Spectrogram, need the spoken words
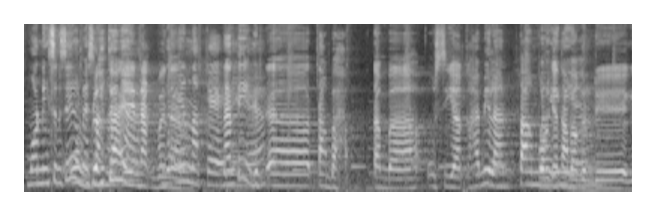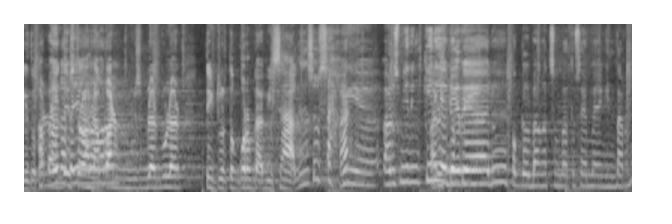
Morning sickness aja sampai segitunya. enak bener. Nggak enak kayaknya Nanti ya. eh, tambah tambah usia kehamilan, Tambah perutnya ini tambah ya. gede gitu kan. Apalagi Nanti setelah 8 9 bulan tidur tengkurap nggak bisa, kan susah kan? Iya, harus miring kiri Harus ya dok ya. Aduh, pegel banget sumpah tuh saya bayangin ntar.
